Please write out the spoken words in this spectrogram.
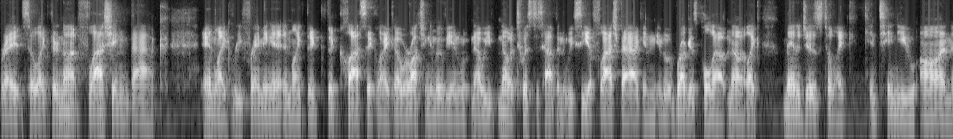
right? So like they're not flashing back and like reframing it in like the the classic like oh we're watching a movie and now we now a twist has happened we see a flashback and you know the rug is pulled out. No, it like manages to like continue on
